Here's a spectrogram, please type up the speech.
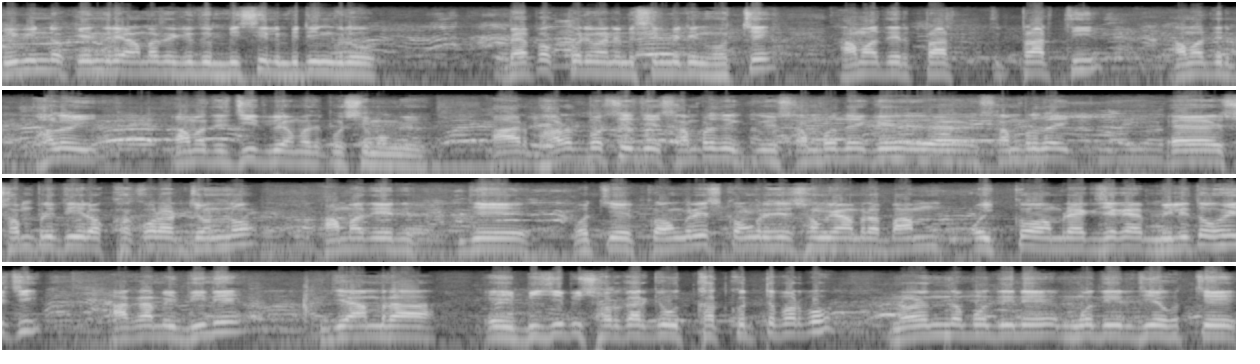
বিভিন্ন কেন্দ্রে আমাদের কিন্তু মিছিল, মিটিংগুলো ব্যাপক পরিমাণে মিছিল, মিটিং হচ্ছে। আমাদের প্রার্থী- আমাদের ভালোই আমাদের জিতবে আমাদের পশ্চিমবঙ্গে। আর ভারতবর্ষে যে সাম্প্রদায়িক সাম্প্রদায়িক আহ, সাম্প্রদায়িক সম্প্রীতি রক্ষা করার জন্য আমাদের যে হচ্ছে কংগ্রেস কংগ্রেসের সঙ্গে আমরা বাম ঐক্য আমরা এক জায়গায় মিলিত হয়েছি। আগামী দিনে যে আমরা এই বিজেপি সরকারকে উৎখাত করতে পারব নরেন্দ্র মোদী মোদির যে হচ্ছে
